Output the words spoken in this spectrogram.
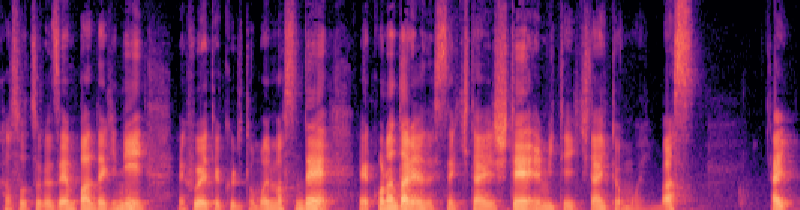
仮想通貨全般的に増えてくると思いますので、このあたりはですね、期待して見ていきたいと思います。はい。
